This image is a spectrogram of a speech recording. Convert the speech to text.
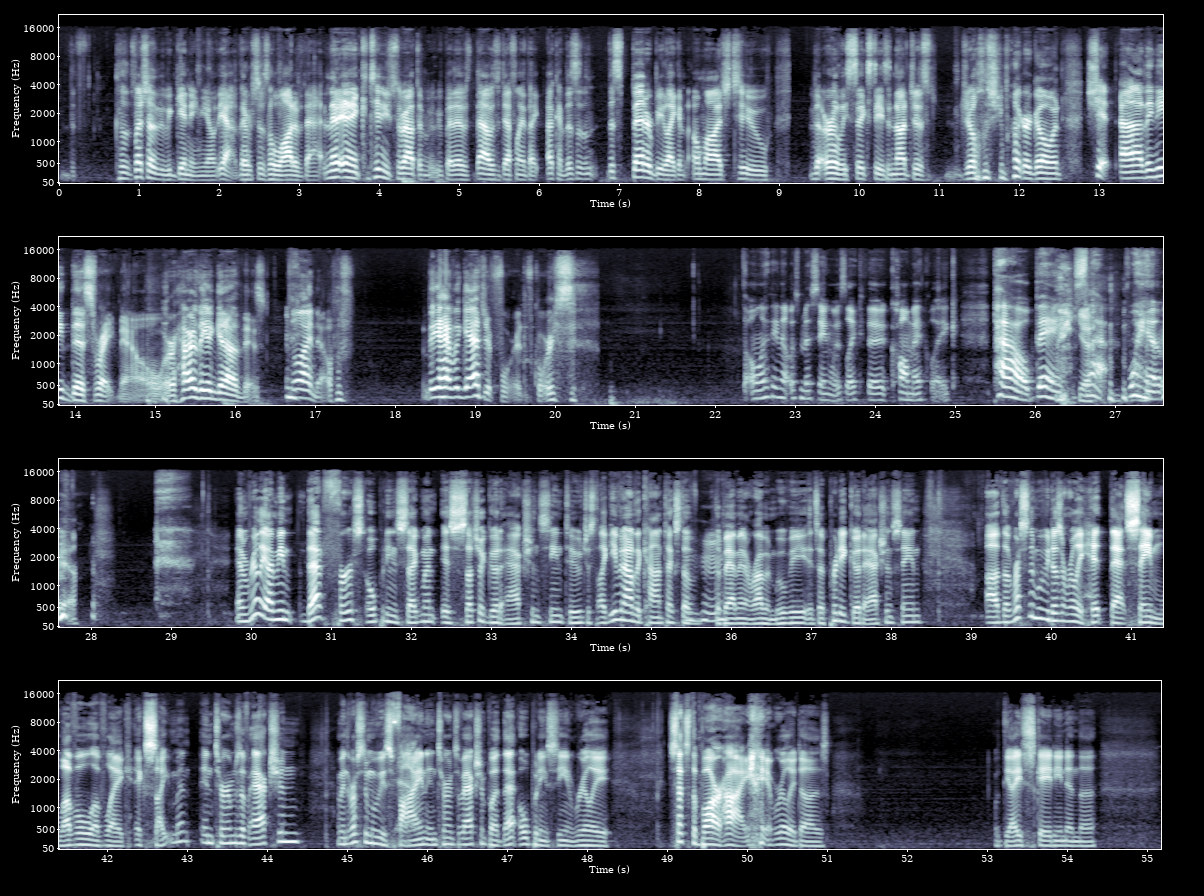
because especially at the beginning, you know, yeah, there was just a lot of that, and, there, and it continues throughout the movie. But was, that was definitely like, okay, this is this better be like an homage to the early '60s and not just Joel Schumacher going, shit, uh, they need this right now, or how are they gonna get out of this? Well, I know, they have a gadget for it, of course. The only thing that was missing was like the comic, like, pow, bang, Yeah. slap, wham. Yeah. And really, I mean, that first opening segment is such a good action scene too. Just like even out of the context of the Mhm. Batman and Robin movie, it's a pretty good action scene. Uh, the rest of the movie doesn't really hit that same level of like excitement in terms of action. I mean, the rest of the movie is fine in terms of action, but that opening scene really sets the bar high. it really does. With the ice skating and the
